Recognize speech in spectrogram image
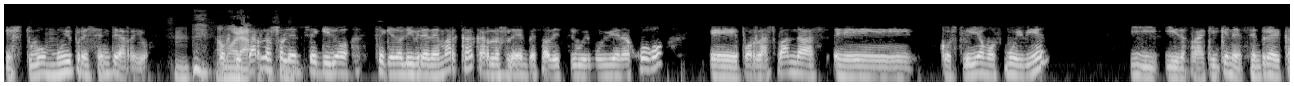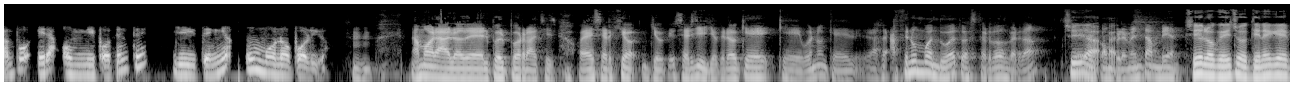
estuvo muy presente arriba. Porque Carlos Soler se quedó, se quedó libre de marca, Carlos Soler empezó a distribuir muy bien el juego, eh, por las bandas eh, construíamos muy bien y, y Rakic en el centro del campo era omnipotente y tenía un monopolio. Me mola lo del pulpo rachis. Oye, Sergio, yo, Sergi, yo creo que, que, bueno, que hacen un buen dueto estos dos, ¿verdad? Sí, Se complementan bien. Sí, lo que he dicho, tiene que,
